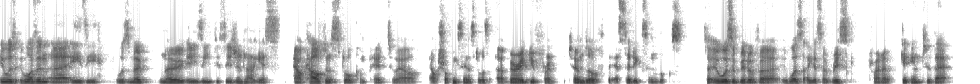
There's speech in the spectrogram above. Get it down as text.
it was it wasn't uh, easy. It was no no easy decision. I guess our Carlton store compared to our, our shopping center stores are very different in terms of the aesthetics and looks. So it was a bit of a, it was, I guess, a risk trying to get into that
